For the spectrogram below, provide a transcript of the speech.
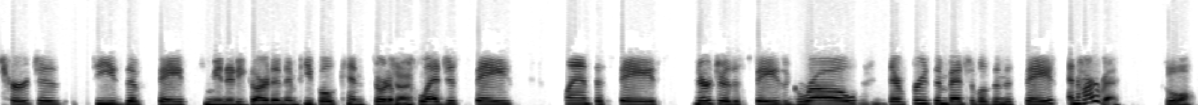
Church's Seeds of Faith Community Garden. And people can sort of okay. pledge a space, plant the space, nurture the space, grow mm-hmm. their fruits and vegetables in the space, and harvest. Cool.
